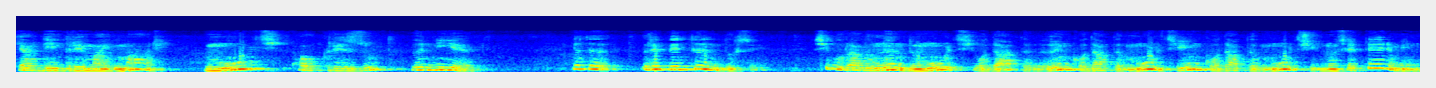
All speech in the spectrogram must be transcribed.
chiar dintre mai mari, mulți au crezut în el. Iată, repetându-se, sigur adunând mulți odată, încă o dată mulți, încă o dată mulți și nu se termină,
